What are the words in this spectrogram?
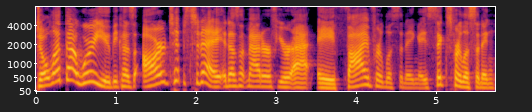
Don't let that worry you because our tips today, it doesn't matter if you're at a five for listening, a six for listening.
